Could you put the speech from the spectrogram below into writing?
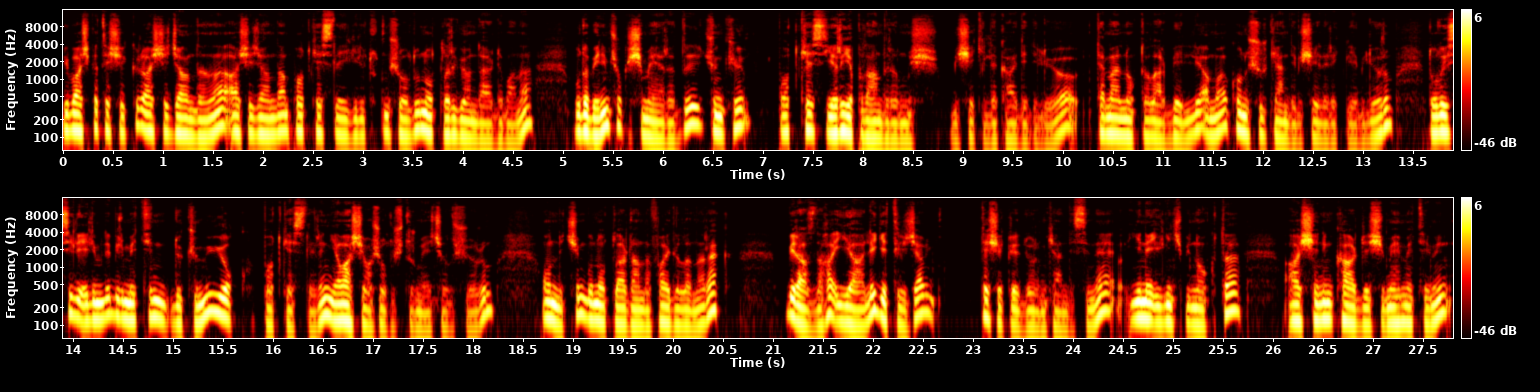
Bir başka teşekkür Ayşe Candan'a. Ayşe Candan podcast ile ilgili tutmuş olduğu notları gönderdi bana. Bu da benim çok işime yaradı. Çünkü podcast yarı yapılandırılmış bir şekilde kaydediliyor. Temel noktalar belli ama konuşurken de bir şeyler ekleyebiliyorum. Dolayısıyla elimde bir metin dökümü yok podcastlerin. Yavaş yavaş oluşturmaya çalışıyorum. Onun için bu notlardan da faydalanarak biraz daha iyi hale getireceğim. Teşekkür ediyorum kendisine. Yine ilginç bir nokta. Ayşe'nin kardeşi Mehmet Emin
